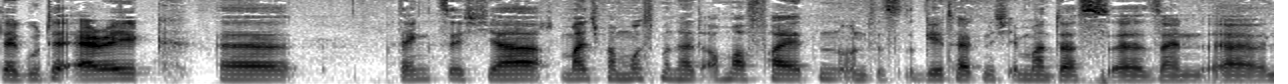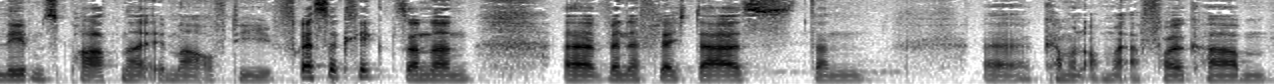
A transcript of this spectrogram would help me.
der gute Eric äh, denkt sich, ja, manchmal muss man halt auch mal fighten und es geht halt nicht immer, dass äh, sein äh, Lebenspartner immer auf die Fresse klickt, sondern äh, wenn er vielleicht da ist, dann äh, kann man auch mal Erfolg haben.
